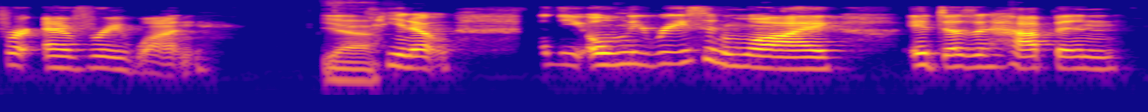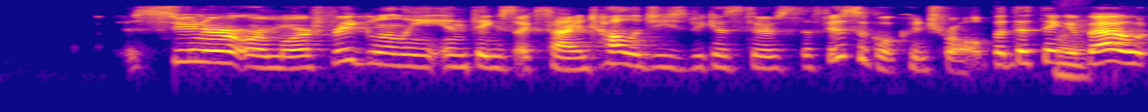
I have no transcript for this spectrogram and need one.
for everyone Yeah. you know and the only reason why it doesn't happen sooner or more frequently in things like Scientology is because there's the physical control. But the thing Right. about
